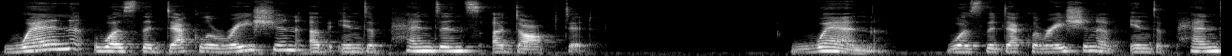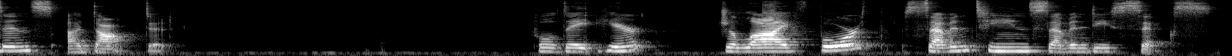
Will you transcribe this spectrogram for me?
When was the Declaration of Independence adopted? When was the Declaration of Independence adopted? Full date here July 4th, 1776.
